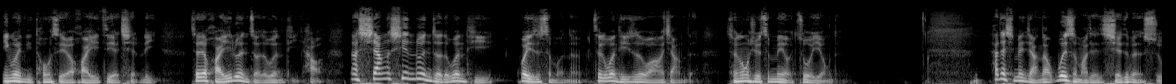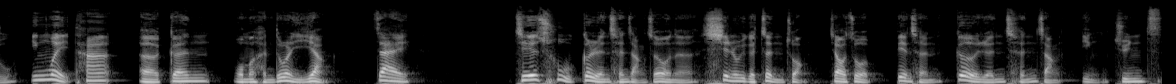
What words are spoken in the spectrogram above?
因为你同时也要怀疑自己的潜力，这是怀疑论者的问题。好，那相信论者的问题会是什么呢？这个问题就是我要讲的，成功学是没有作用的。他在前面讲到为什么要写这本书，因为他呃，跟我们很多人一样。在接触个人成长之后呢，陷入一个症状，叫做变成个人成长瘾君子，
